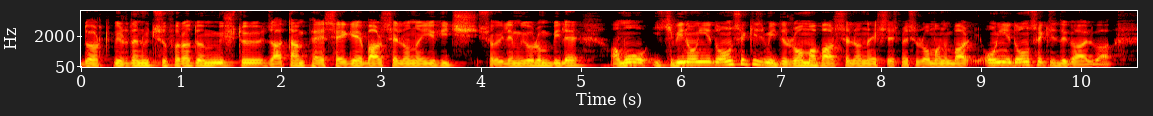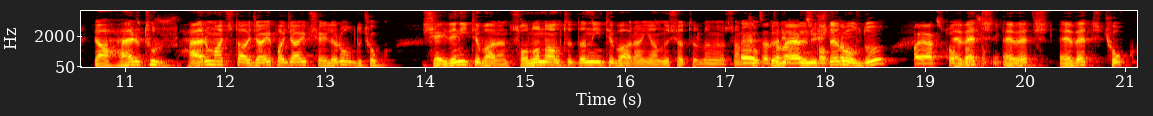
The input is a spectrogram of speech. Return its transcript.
4-1'den 3-0'a dönmüştü. Zaten PSG Barcelona'yı hiç söylemiyorum bile ama o 2017-18 miydi Roma Barcelona eşleşmesi? Roma'nın 17-18'di galiba. Ya her tur her maçta acayip acayip şeyler oldu. Çok şeyden itibaren son 16'dan itibaren yanlış hatırlamıyorsam Evet, çok zaten garip Ajax dönüşler Tottenham- oldu. Ajax Tottenham Evet, çok evet, evet çok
